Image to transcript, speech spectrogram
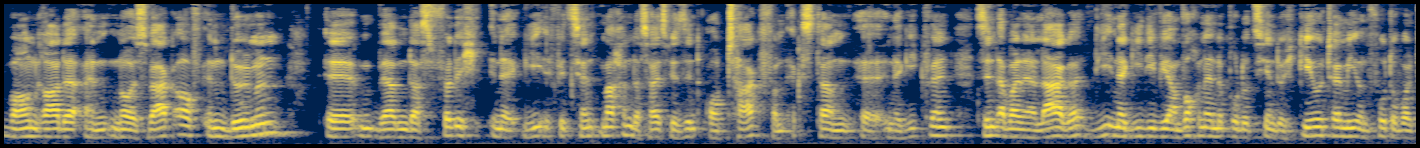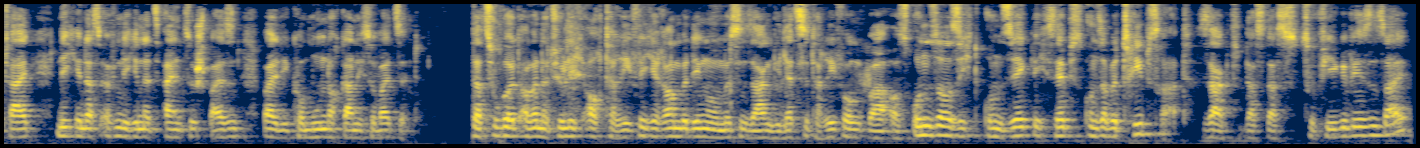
bauen gerade ein neues Werk auf in Dülmen, äh, werden das völlig energieeffizient machen. Das heißt, wir sind autark von externen äh, Energiequellen, sind aber in der Lage, die Energie, die wir am Wochenende produzieren, durch Geothermie und Photovoltaik nicht in das öffentliche Netz einzuspeisen, weil die Kommunen noch gar nicht so weit sind. Dazu gehört aber natürlich auch tarifliche Rahmenbedingungen. Wir müssen sagen, die letzte Tarifung war aus unserer Sicht unsäglich. Selbst unser Betriebsrat sagt, dass das zu viel gewesen sei.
